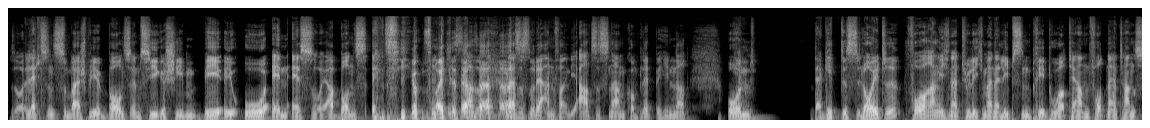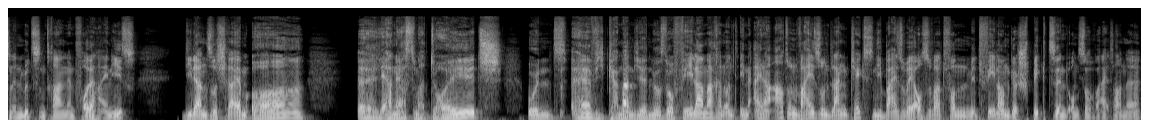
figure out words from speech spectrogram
So, letztens zum Beispiel Bones MC geschrieben B-O-N-S, so, ja, Bones MC und solche Sachen. So. Und das ist nur der Anfang. Die Artist-Namen komplett behindert. Und da gibt es Leute, vorrangig natürlich meine liebsten präpubertären Fortnite-tanzenden, Mützentragenden Vollheinis, die dann so schreiben, oh, äh, lerne erst mal Deutsch und äh, wie kann man hier nur so Fehler machen und in einer Art und Weise und langen Texten, die by the way auch so was von mit Fehlern gespickt sind und so weiter, ne?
